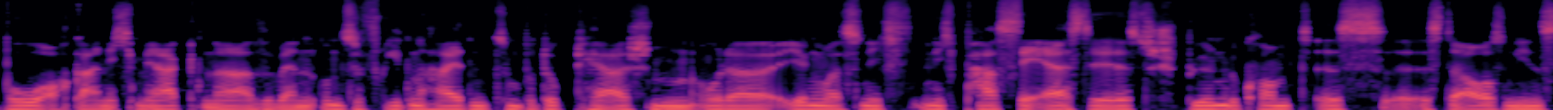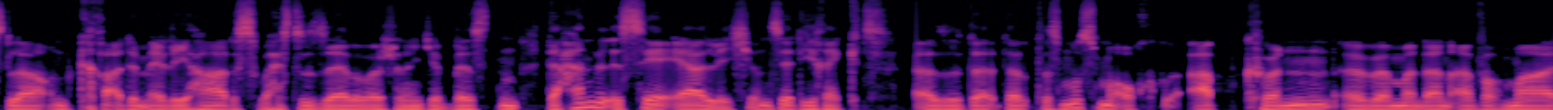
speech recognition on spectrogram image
Büro auch gar nicht merkt. Ne? Also wenn Unzufriedenheiten zum Produkt herrschen oder irgendwas nicht, nicht passt, der Erste, der das zu spüren bekommt, ist, ist der Außendienstler. Und gerade im LEH, das weißt du selber wahrscheinlich am besten, der Handel ist sehr ehrlich und sehr direkt. Also da, da, das muss man auch abkönnen, äh, wenn man dann einfach mal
